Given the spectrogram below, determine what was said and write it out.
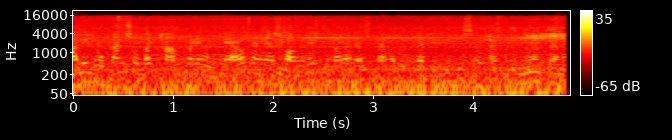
आम्ही लोकांसोबत ठामपणे उभे आहोत आणि आज काँग्रेस तुम्हाला रस्त्यावर उतरलेली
